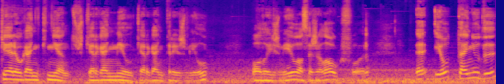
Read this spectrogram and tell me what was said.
Quer eu ganhe 500, quer ganhe 1000, quer ganhe 3000 ou 2000, ou seja lá o que for, eh, eu tenho de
